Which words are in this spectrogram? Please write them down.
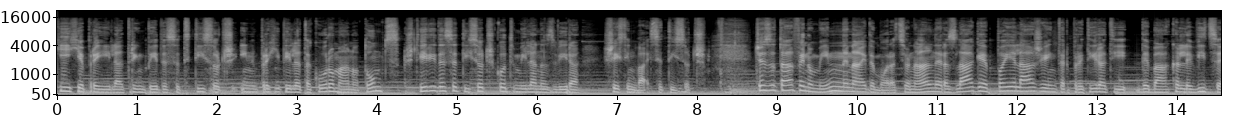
ki jih je prejela 53 tisoč in prehitela tako Romano Tomc 40 tisoč kot Milana Zvira 26 tisoč. Če za ta fenomen ne najdemo racionalne razlage, pa je lažje interpretirati debakal levice,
